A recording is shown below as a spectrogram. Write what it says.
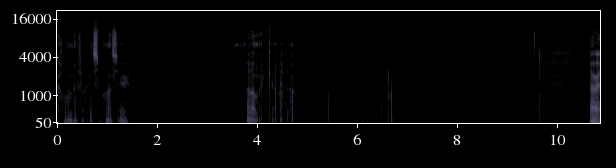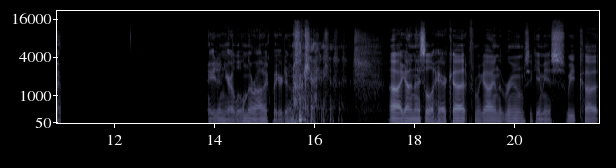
call my fucking sponsor. Oh my god. All right. Aiden, you're a little neurotic, but you're doing okay. uh, I got a nice little haircut from a guy in the room, so he gave me a sweet cut.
